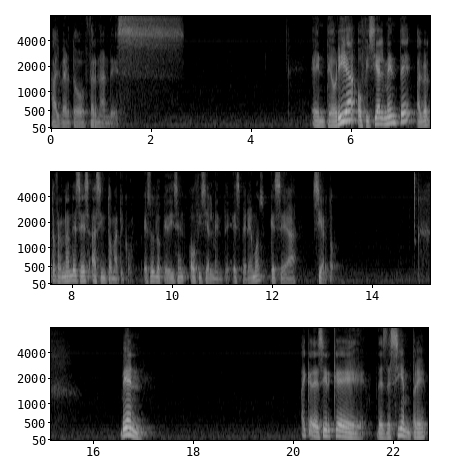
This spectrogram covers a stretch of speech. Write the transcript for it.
Alberto Fernández. En teoría, oficialmente, Alberto Fernández es asintomático. Eso es lo que dicen oficialmente. Esperemos que sea cierto. Bien, hay que decir que desde siempre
